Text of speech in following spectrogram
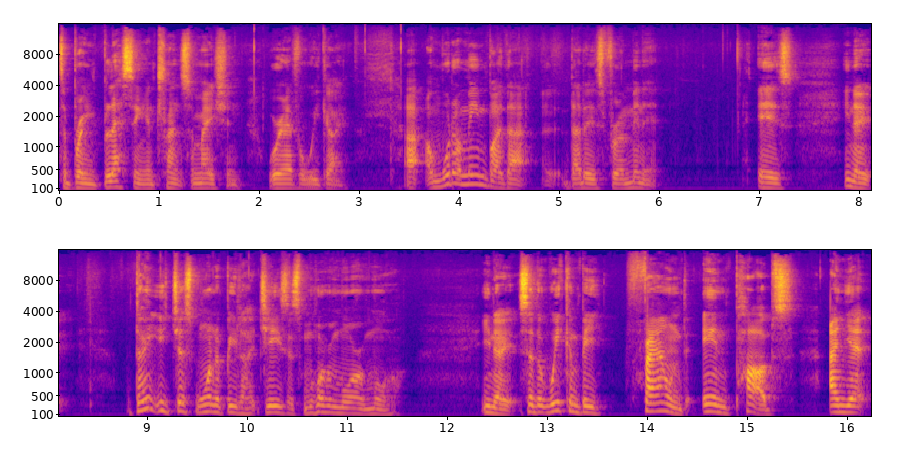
to bring blessing and transformation wherever we go. Uh, and what I mean by that, that is for a minute, is, you know, don't you just want to be like Jesus more and more and more? You know, so that we can be found in pubs and yet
